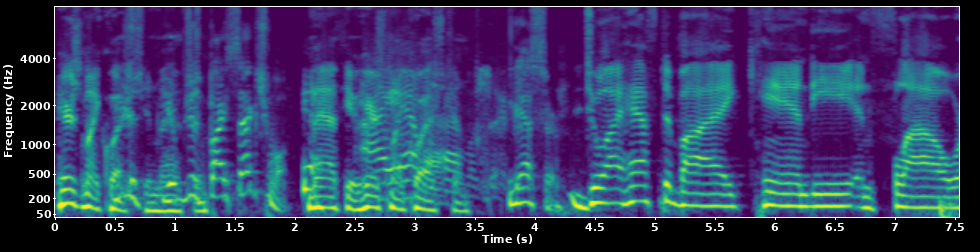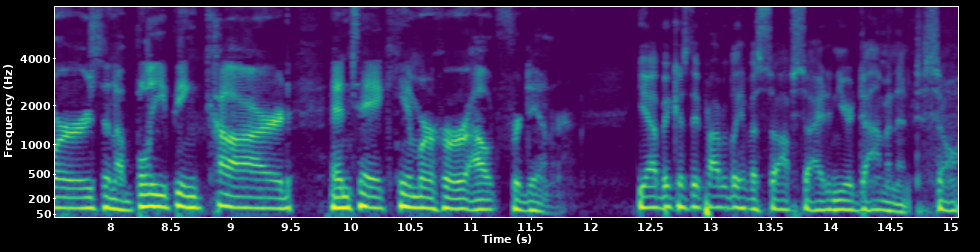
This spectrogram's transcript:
Here's my You're just, question, you're just bisexual. Matthew, here's my question. Yes, sir. Do I have to buy candy and flowers and a bleeping card and take him or her out for dinner? Yeah, because they probably have a soft side and you're dominant. So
